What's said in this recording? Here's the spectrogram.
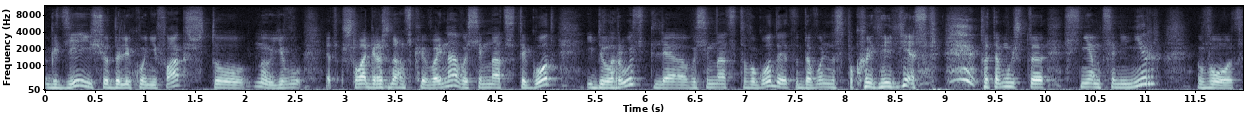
где еще далеко не факт, что, ну, его, это шла гражданская война, 18 год, и Беларусь для 18 года это довольно спокойное место, потому что с немцами мир, вот,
